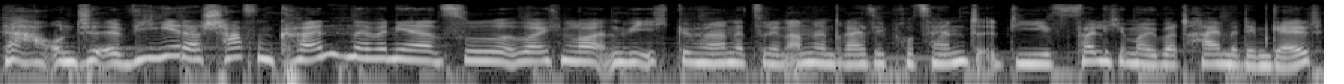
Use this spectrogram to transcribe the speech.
Ja, und äh, wie ihr das schaffen könnt, ne, wenn ihr zu solchen Leuten wie ich gehören, ne, zu den anderen 30 Prozent, die völlig immer übertreiben mit dem Geld.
